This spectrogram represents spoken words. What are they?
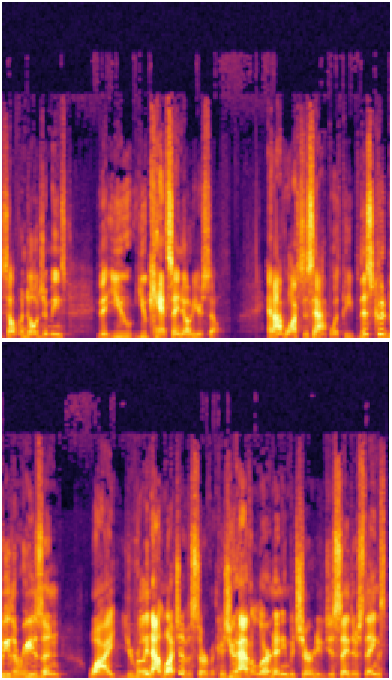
Self-indulgent means that you you can't say no to yourself. And I've watched this happen with people. This could be the reason why you're really not much of a servant because you haven't learned any maturity to just say there's things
